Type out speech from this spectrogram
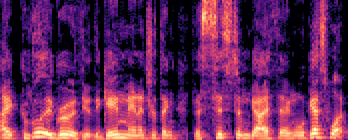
I completely agree with you. The game manager thing, the system guy thing. Well, guess what?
